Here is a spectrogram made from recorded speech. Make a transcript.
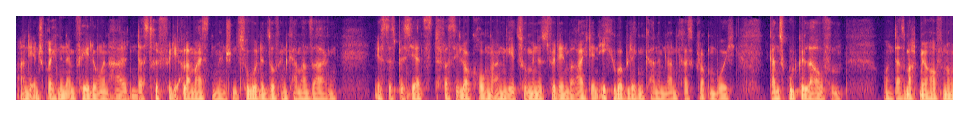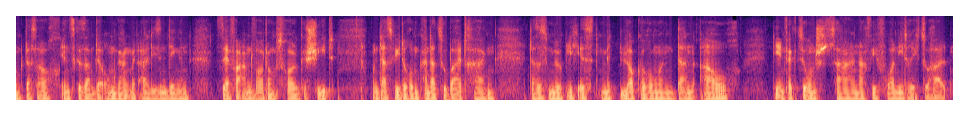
an die entsprechenden Empfehlungen halten. Das trifft für die allermeisten Menschen zu und insofern kann man sagen, ist es bis jetzt, was die Lockerungen angeht, zumindest für den Bereich, den ich überblicken kann im Landkreis Kloppenburg, ganz gut gelaufen. Und das macht mir Hoffnung, dass auch insgesamt der Umgang mit all diesen Dingen sehr verantwortungsvoll geschieht. Und das wiederum kann dazu beitragen, dass es möglich ist, mit Lockerungen dann auch die Infektionszahlen nach wie vor niedrig zu halten.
